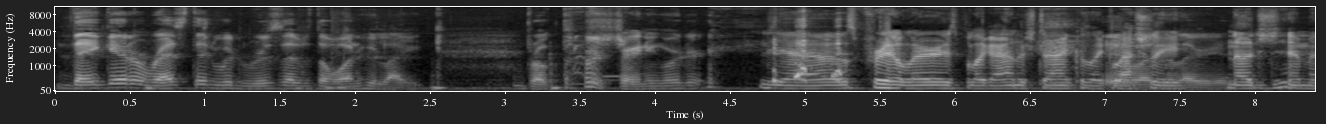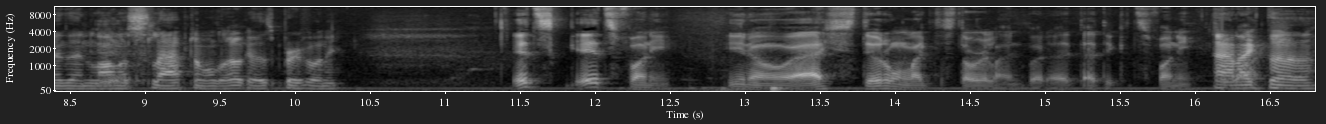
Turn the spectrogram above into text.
They get arrested when Rusev's the one who, like, broke the restraining order. Yeah, it was pretty hilarious. But like, I understand because like It Lashley nudged him and then Lana Yeah. slapped him. I was like, okay, that's pretty funny. It's it's funny. You know, I still don't like the storyline, but I, I think it's funny. I like the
